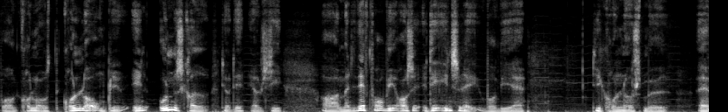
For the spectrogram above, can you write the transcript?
hvor grundlovs, grundloven blev ind, underskrevet. Det var det, jeg vil sige. Og med det får vi også det indslag, hvor vi er det grundlovsmøde øh,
